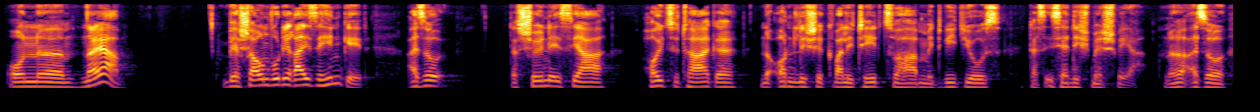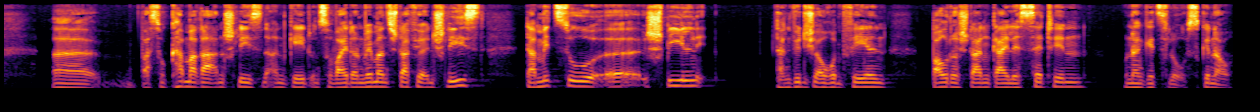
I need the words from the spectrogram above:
Und äh, naja, wir schauen, wo die Reise hingeht. Also das Schöne ist ja, heutzutage eine ordentliche Qualität zu haben mit Videos, das ist ja nicht mehr schwer. Ne? Also äh, was so Kamera anschließen angeht und so weiter. Und wenn man sich dafür entschließt, damit zu äh, spielen, dann würde ich auch empfehlen, baut euch da ein geiles Set hin und dann geht's los. Genau.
